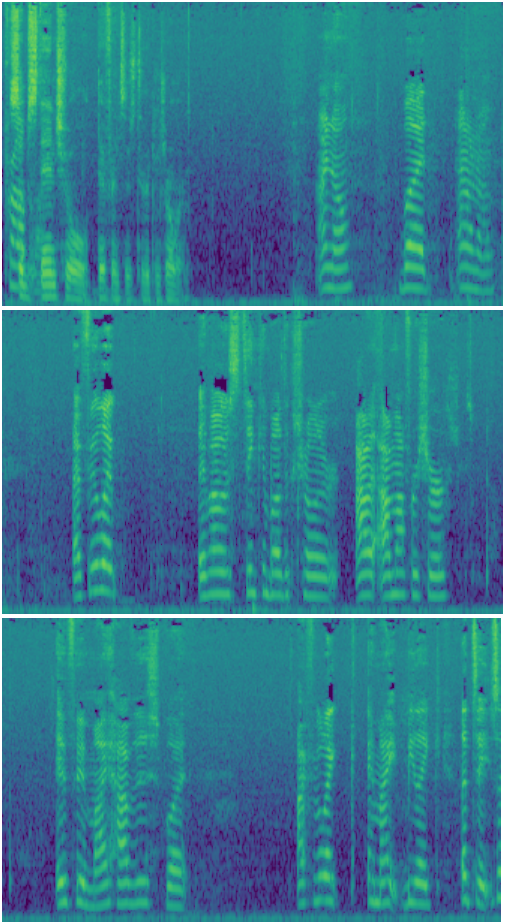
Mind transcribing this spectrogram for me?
problem. substantial differences to the controller. I know, but I don't know. I feel like if I was thinking about the controller, I I'm not for sure if it might have this, but I feel like it might be like let's say so.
